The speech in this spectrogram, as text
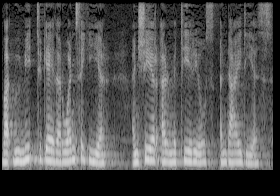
but we meet together once a year and share our materials and ideas.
